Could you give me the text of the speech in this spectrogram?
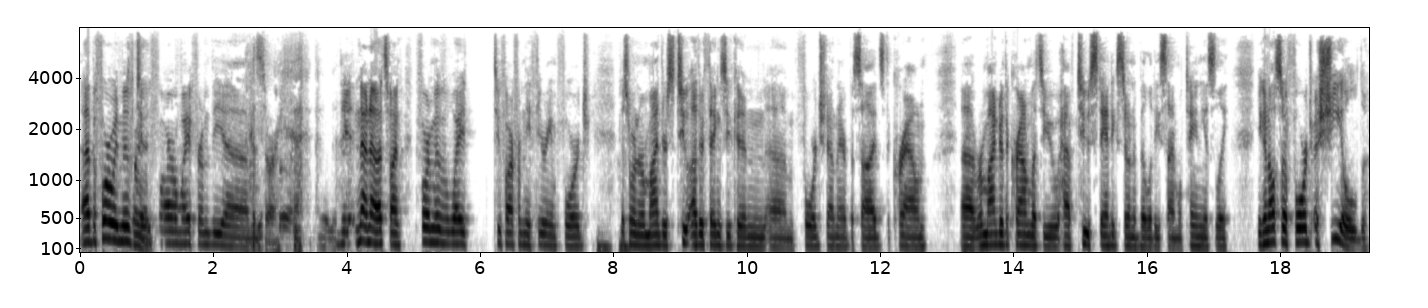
Uh, before we move Sorry, too Ed. far away from the, um, Sorry. the no, no, that's fine. Before we move away too far from the Aetherium Forge, just want to remind there's two other things you can um, forge down there besides the crown. Uh, reminder: the crown lets you have two standing stone abilities simultaneously. You can also forge a shield,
